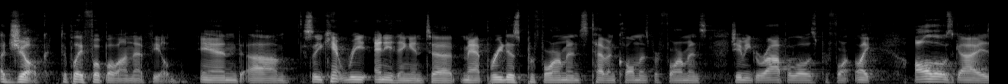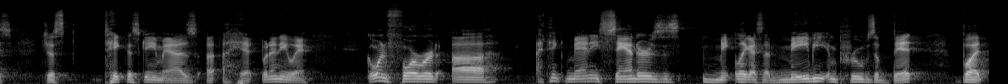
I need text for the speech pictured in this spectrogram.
a joke to play football on that field. And um, so you can't read anything into Matt Breida's performance, Tevin Coleman's performance, Jimmy Garoppolo's performance. Like all those guys just take this game as a, a hit. But anyway, going forward, uh, I think Manny Sanders, like I said, maybe improves a bit, but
